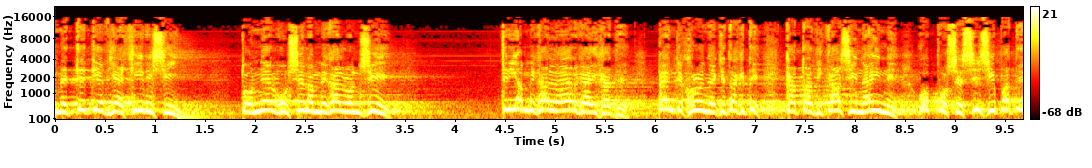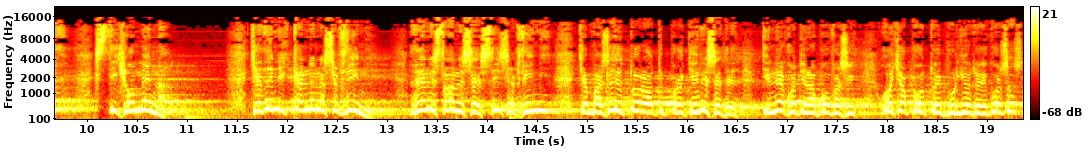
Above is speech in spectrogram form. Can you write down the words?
με τέτοια διαχείριση των έργων σε ένα μεγάλο νησί. Τρία μεγάλα έργα είχατε. Πέντε χρόνια και τα έχετε καταδικάσει να είναι όπως εσείς είπατε στοιχειωμένα. Και δεν έχει κανένας ευθύνη. Δεν αισθάνεσαι εσείς ευθύνη και μας λέτε τώρα ότι προκυρήσετε. Την έχω την απόφαση, όχι από το Υπουργείο το δικό σας,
